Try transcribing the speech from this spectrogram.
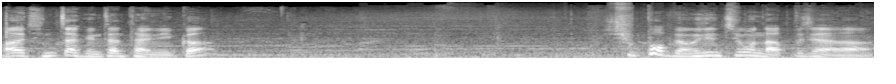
아 진짜 괜찮다니까? 슈퍼 병신치곤 나쁘지 않아.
